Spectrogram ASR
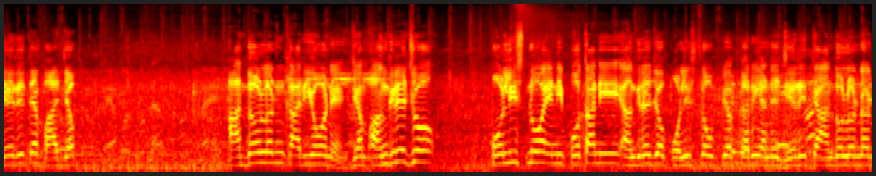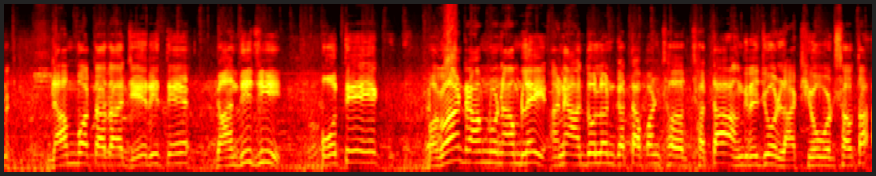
જે રીતે ભાજપ આંદોલનકારીઓને, જેમ અંગ્રેજો પોલીસનો, એની પોતાની અંગ્રેજો પોલીસનો ઉપયોગ કરી અને જે રીતે આંદોલન ડામવાતા હતા, જે રીતે ગાંધીજી પોતે એક ભગવાન રામનું નામ લઈ અને આંદોલન કરતા પણ છતાં અંગ્રેજો લાઠીઓ વરસાવતા.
